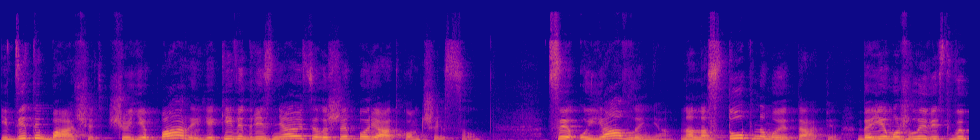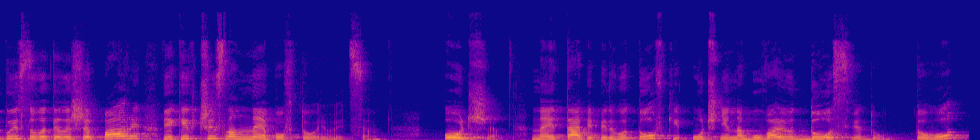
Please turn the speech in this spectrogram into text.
І діти бачать, що є пари, які відрізняються лише порядком чисел. Це уявлення на наступному етапі дає можливість виписувати лише пари, в яких числа не повторюються. Отже, на етапі підготовки учні набувають досвіду того,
